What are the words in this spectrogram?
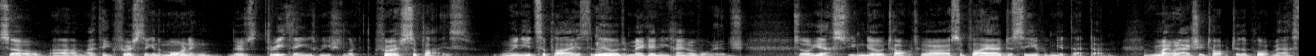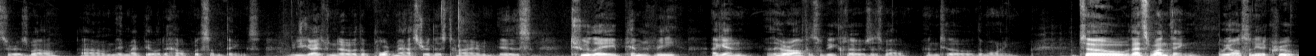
So um, I think first thing in the morning, there's three things we should look. at. First, supplies. We need supplies to be able to make any kind of voyage. So yes, you can go talk to our supplier to see if we can get that done. We might want to actually talk to the port master as well. Um, they might be able to help with some things. You guys would know the port master this time is Tule Pimsby. Again, her office will be closed as well until the morning. So that's one thing. We also need a crew.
